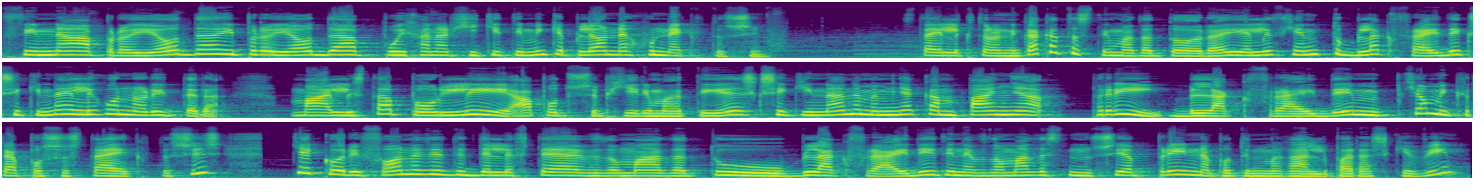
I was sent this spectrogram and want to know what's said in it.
φθηνά προϊόντα ή προϊόντα που είχαν αρχική τιμή και πλέον έχουν έκπτωση. Στα ηλεκτρονικά καταστήματα τώρα η αλήθεια είναι ότι το Black Friday ξεκινάει λίγο νωρίτερα. Μάλιστα, πολλοί από τους επιχειρηματίες ξεκινάνε με μια καμπάνια pre-Black Friday με πιο μικρά ποσοστά έκπτωσης και κορυφώνεται την τελευταία εβδομάδα του Black Friday, την εβδομάδα στην ουσία πριν από την Μεγάλη Παρασκευή,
